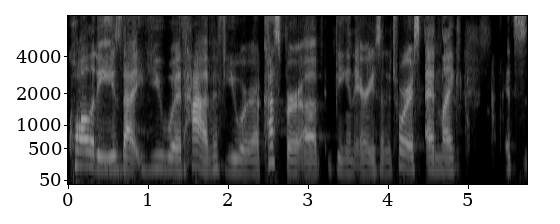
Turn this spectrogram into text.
qualities that you would have if you were a cusper of being an Aries and a Taurus and like it's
